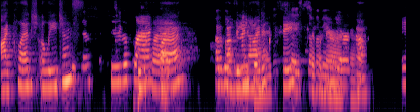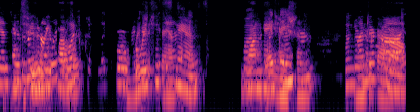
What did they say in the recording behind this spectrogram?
I pledge allegiance to the flag flag of the United States of America and to and the to republic for which it stands, one nation, under God,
